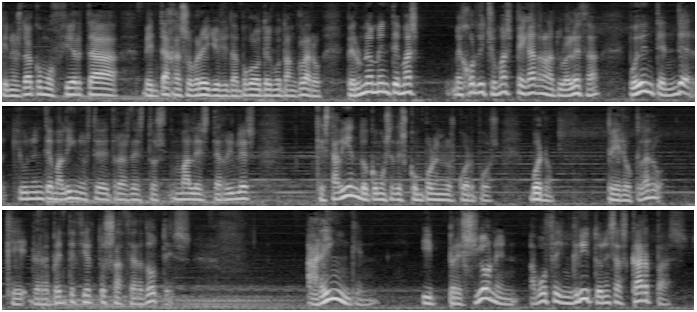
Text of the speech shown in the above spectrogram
que, nos da como cierta ventaja sobre ellos y tampoco lo tengo tan claro, pero una mente más, mejor dicho, más pegada a la naturaleza, puede entender que un ente maligno esté detrás de estos males terribles, que está viendo cómo se descomponen los cuerpos. Bueno, pero claro, que de repente ciertos sacerdotes arenguen y presionen a voz en grito en esas carpas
